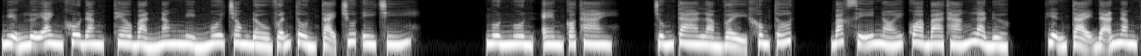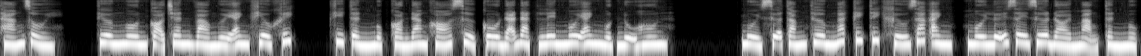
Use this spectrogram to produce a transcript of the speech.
Miệng lưỡi anh khô đăng theo bản năng mỉm môi trong đầu vẫn tồn tại chút ý chí. Ngôn ngôn em có thai. Chúng ta làm vậy không tốt. Bác sĩ nói qua 3 tháng là được. Hiện tại đã 5 tháng rồi. Thương ngôn cọ chân vào người anh khiêu khích. Khi tần mục còn đang khó xử cô đã đặt lên môi anh một nụ hôn. Mùi sữa tắm thơm ngắt kích thích khứu giác anh, môi lưỡi dây dưa đòi mạng tần mục.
